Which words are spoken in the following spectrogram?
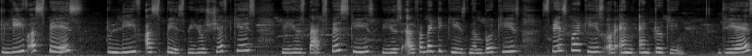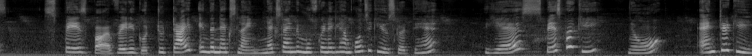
to leave a space to leave a space we use shift keys we use backspace keys we use alphabetic keys number keys spacebar keys or an enter key yes space bar very good to type in the next line next line में move करने के लिए हम कौन सी की use करते हैं yes space bar key no enter key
